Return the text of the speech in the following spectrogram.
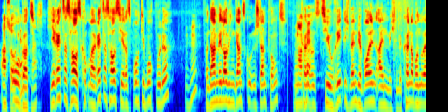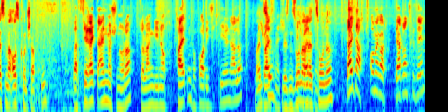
Achso, Oh okay. Gott. Nice. Hier rechts das Haus. Guck mal, rechts das Haus hier, das braucht die Bruchbude. Mhm. Von da haben wir, glaube ich, einen ganz guten Standpunkt. Wir Okay. können uns theoretisch, wenn wir wollen, einmischen. Wir können aber nur erstmal auskundschaften. Lass direkt einmischen, oder? Solange die noch fighten, bevor die sich healen alle. Meinst ich weiß du? nicht. Wir sind so nah an der Zone. Da ist er! Oh mein Gott, der hat uns gesehen.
